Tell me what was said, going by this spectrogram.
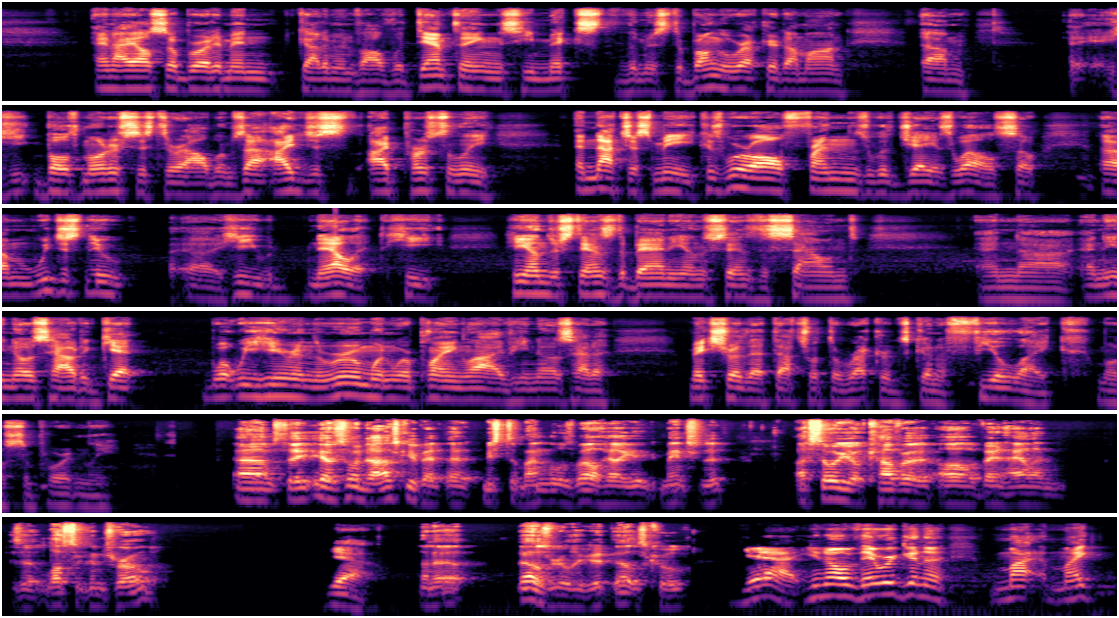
And I also brought him in, got him involved with Damn Things. He mixed the Mr. Bungle record I'm on. Um, he both Motor Sister albums. I, I just I personally, and not just me, because we're all friends with Jay as well. So um, we just knew uh, he would nail it. He he understands the band. He understands the sound, and uh, and he knows how to get what we hear in the room when we're playing live. He knows how to make sure that that's what the record's gonna feel like. Most importantly. Um, so yeah, I just wanted to ask you about that, Mr. Bungle, as well. How you mentioned it. I saw your cover of Van Halen. Is it Loss of Control? Yeah. And that, that was really good. That was cool. Yeah, you know they were gonna my Mike.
